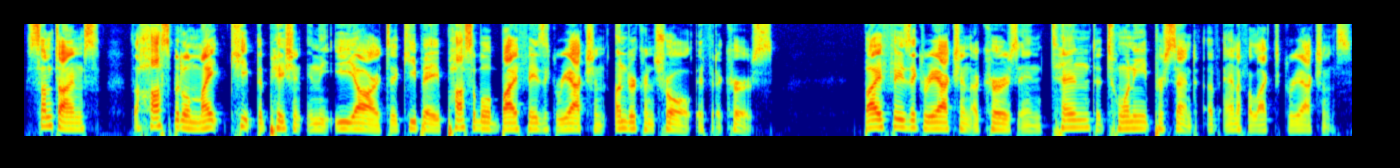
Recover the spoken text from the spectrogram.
Sometimes, the hospital might keep the patient in the ER to keep a possible biphasic reaction under control if it occurs. Biphasic reaction occurs in 10 to 20% of anaphylactic reactions.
